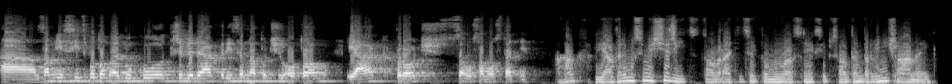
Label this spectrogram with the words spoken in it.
a za měsíc po tom e-booku tři videa, které jsem natočil o tom, jak, proč se osamostatnit. Aha, já tady musím ještě říct, a vrátit se k tomu vlastně, jak jsi psal ten první článek,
